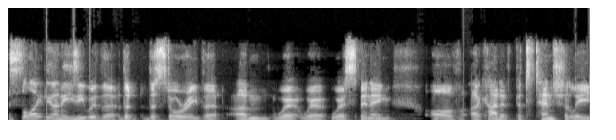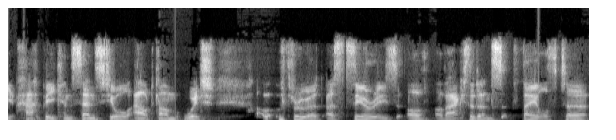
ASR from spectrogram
slightly uneasy with the the, the story that um, we're we're we're spinning of a kind of potentially happy consensual outcome, which uh, through a, a, series of, of accidents fails to,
